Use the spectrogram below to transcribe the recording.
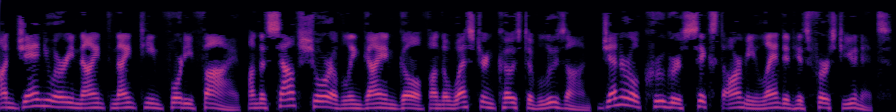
On January 9, 1945, on the south shore of Lingayen Gulf on the western coast of Luzon, General Krueger's 6th Army landed his first units.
